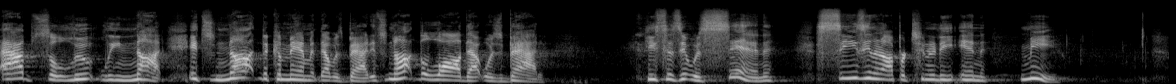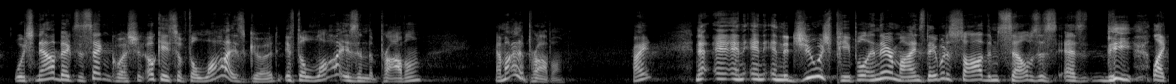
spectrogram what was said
Absolutely not. It's not the commandment that was bad. It's not the law that was bad. He says it was sin seizing an opportunity in me. Which now begs the second question okay, so if the law is good, if the law isn't the problem, am I the problem? Right? Now, and, and, and the Jewish people, in their minds, they would have saw themselves as, as the like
